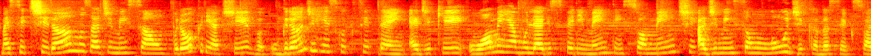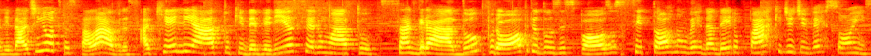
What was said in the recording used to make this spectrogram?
mas se tiramos a dimensão procriativa, o grande risco que se tem é de que o homem e a mulher experimentem somente a dimensão lúdica da sexualidade. Em outras palavras, aquele ato que deveria ser um ato sagrado, próprio dos esposos, se torna um verdadeiro parque de diversões,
